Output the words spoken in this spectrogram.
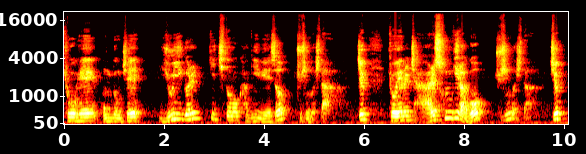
교회 공동체에 유익을 끼치도록 하기 위해서 주신 것이다. 즉, 교회를 잘 섬기라고 주신 것이다. 즉,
